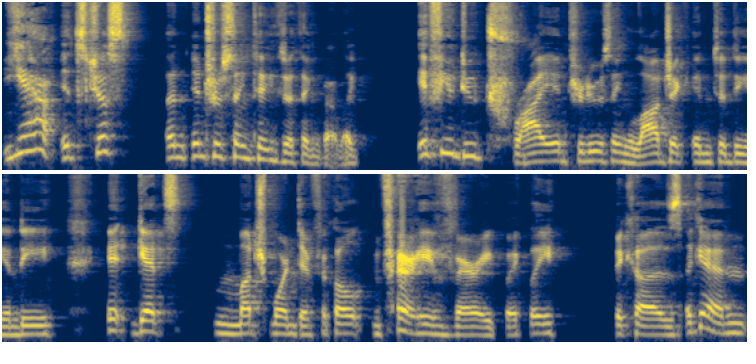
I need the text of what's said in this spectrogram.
yeah, it's just an interesting thing to think about. Like, if you do try introducing logic into D&D, it gets much more difficult very very quickly because again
